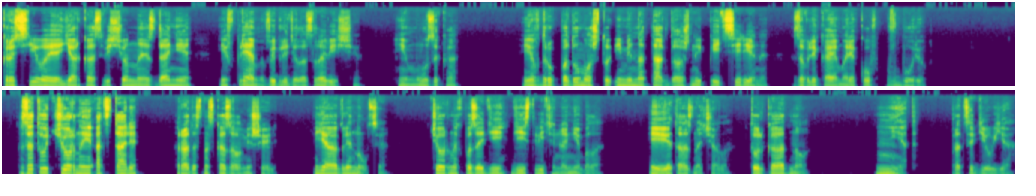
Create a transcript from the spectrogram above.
Красивое, ярко освещенное здание и впрямь выглядело зловеще. И музыка. Я вдруг подумал, что именно так должны петь сирены, завлекая моряков в бурю. «Зато черные отстали», – радостно сказал Мишель. Я оглянулся. Черных позади действительно не было. И это означало только одно. «Нет», – процедил я.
